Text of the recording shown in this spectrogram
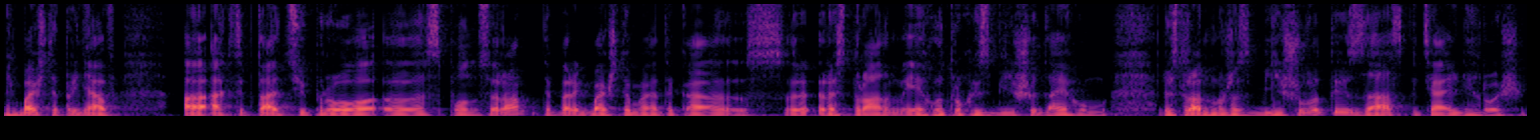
Як бачите, прийняв акцептацію про е, спонсора. Тепер, як бачите, у мене така з рестораном, я його трохи збільшую, да, його ресторан можна збільшувати за спеціальні гроші.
